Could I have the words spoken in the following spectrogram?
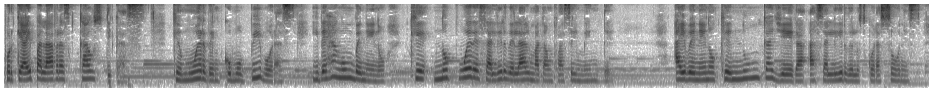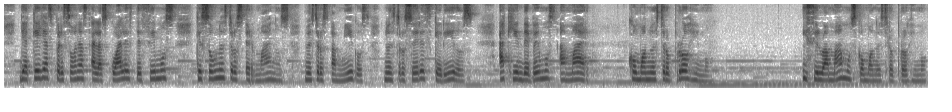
porque hay palabras cáusticas que muerden como víboras y dejan un veneno que no puede salir del alma tan fácilmente. Hay veneno que nunca llega a salir de los corazones de aquellas personas a las cuales decimos que son nuestros hermanos, nuestros amigos, nuestros seres queridos, a quien debemos amar como a nuestro prójimo. Y si lo amamos como a nuestro prójimo,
